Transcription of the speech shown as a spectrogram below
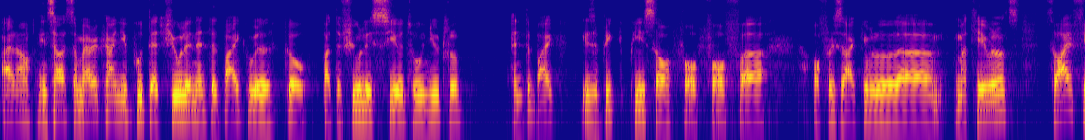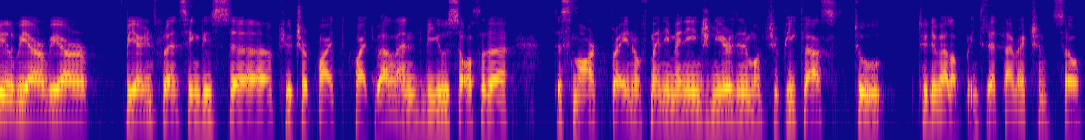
I don't know, in South America and you put that fuel in and the bike will go. But the fuel is CO2 neutral. And the bike is a big piece of, of, of, uh, of recyclable uh, materials. So I feel we are, we are, we are influencing this uh, future quite, quite well. And we use also the, the smart brain of many, many engineers in the MotoGP class to, to develop into that direction. So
